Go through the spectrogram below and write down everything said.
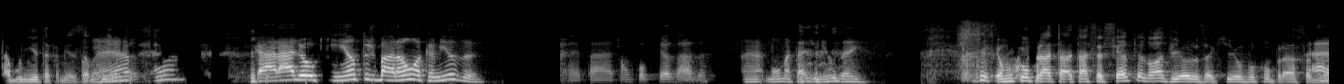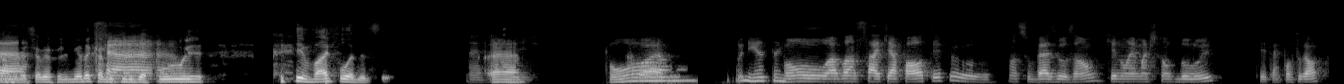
Tá bonita a camisa, tá é, Caralho, 500 barão a camisa? É, tá, tá um pouco pesada. É, bom, mas tá linda, hein? Eu vou comprar, tá, tá 69 euros aqui, eu vou comprar essa é. merda. Vai ser a minha primeira camisa de Liverpool e, e vai, foda-se. É, é. Pô, Agora, bonita, hein? Vamos avançar aqui a pauta e pro nosso Brasilzão, que não é mais tanto do Luiz, que tá em Portugal.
